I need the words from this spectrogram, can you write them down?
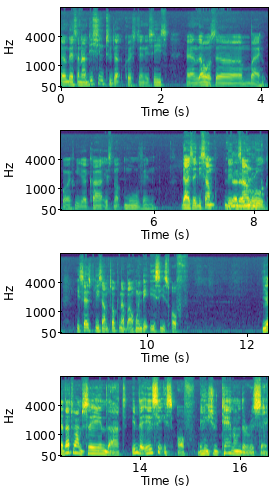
um, there's an addition to that question. It says, and that was um, by or if your car is not moving. That's a Nissan, the That's a Nissan Rogue. He says, please, I'm talking about when the AC is off. Yeah, that's why I'm saying that if the AC is off, then you should turn on the recirc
